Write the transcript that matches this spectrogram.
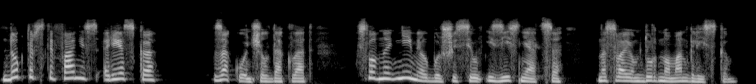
Доктор Стефанис резко закончил доклад, словно не имел больше сил изъясняться на своем дурном английском.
